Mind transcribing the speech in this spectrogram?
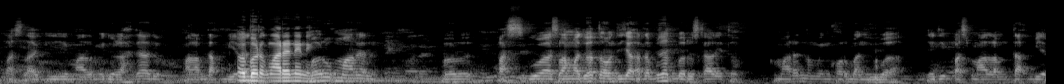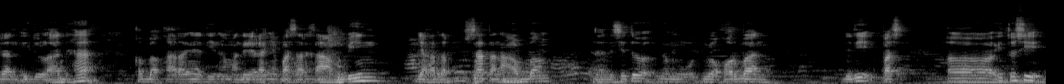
pas lagi malam idul adha tuh malam takbiran Oh baru kemarin ini. baru kemarin baru pas gua selama dua tahun di Jakarta Pusat baru sekali tuh. Kemarin nemuin korban dua. Jadi pas malam takbiran Idul Adha kebakarannya di nama daerahnya Pasar Kambing Jakarta Pusat Tanah Abang dan di situ nemu dua korban. Jadi pas eh, itu sih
